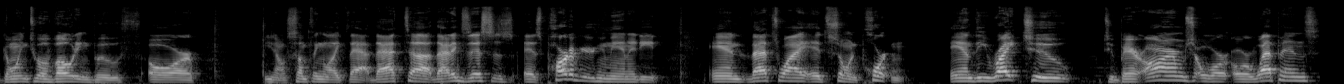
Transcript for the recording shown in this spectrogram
going to a voting booth or, you know, something like that. That uh, that exists as, as part of your humanity, and that's why it's so important. And the right to to bear arms or, or weapons,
